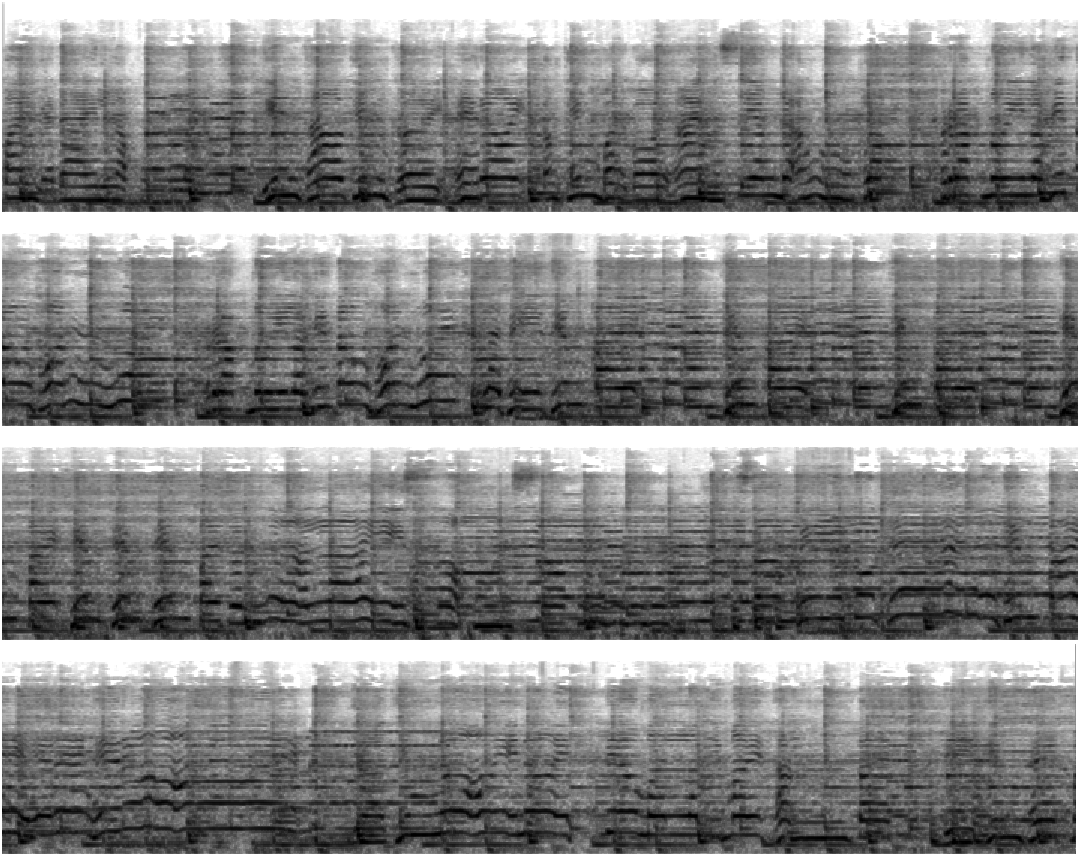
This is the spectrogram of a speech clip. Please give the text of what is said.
ไปอย่าได้หลับหลับทิมข้าวทิมเคยให้ร้อยต้องทิมบ่อยๆให้มันเสียงดังคลักรักหน่อยละพี่ต้องทนไว้รักหน่อยละพี่ต้องทนไว้และพี่ทิมไปทิมไปทิมไปทิมไปทิมทิมทิมไปจนเหงื่อไหลซอกซอกซอกพี่ก็แข็งทิมไปให้แรงให้ร้อยอย่าทิมน้อยเนยเดี๋ยวมันละที่ไม่ทันแตกพี่ทิมแทกไป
